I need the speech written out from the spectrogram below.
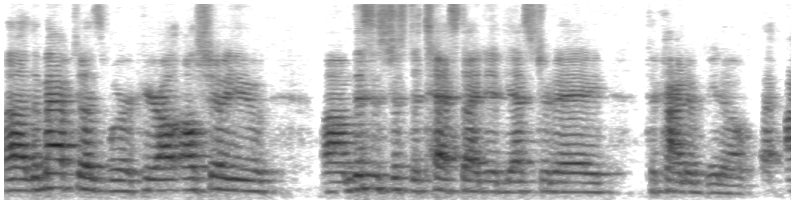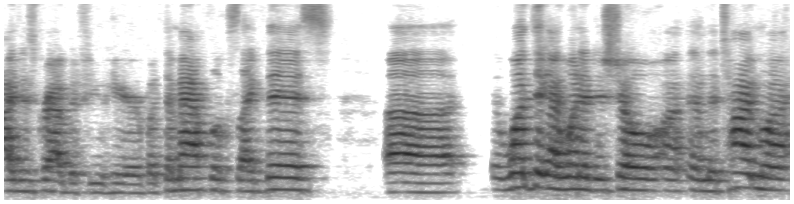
Uh, the map does work here. I'll, I'll show you. Um, this is just a test I did yesterday to kind of, you know, I just grabbed a few here, but the map looks like this. Uh, one thing I wanted to show in the timeline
